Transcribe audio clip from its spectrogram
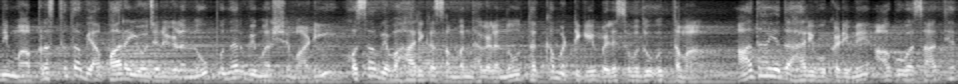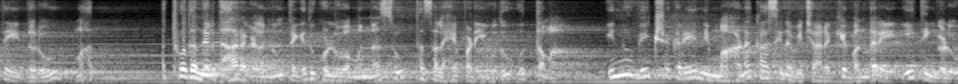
ನಿಮ್ಮ ಪ್ರಸ್ತುತ ವ್ಯಾಪಾರ ಯೋಜನೆಗಳನ್ನು ಪುನರ್ವಿಮರ್ಶೆ ಮಾಡಿ ಹೊಸ ವ್ಯವಹಾರಿಕ ಸಂಬಂಧಗಳನ್ನು ತಕ್ಕಮಟ್ಟಿಗೆ ಬೆಳೆಸುವುದು ಉತ್ತಮ. ಆದಾಯದ ಹರಿವು ಕಡಿಮೆ ಆಗುವ ಸಾಧ್ಯತೆ ಇದ್ದರೂ ಮಹತ್ವ ಮಹತ್ವದ ನಿರ್ಧಾರಗಳನ್ನು ತೆಗೆದುಕೊಳ್ಳುವ ಮುನ್ನ ಸೂಕ್ತ ಸಲಹೆ ಪಡೆಯುವುದು ಉತ್ತಮ. ಇನ್ನು ವೀಕ್ಷಕರೇ, ನಿಮ್ಮ ಹಣಕಾಸಿನ ವಿಚಾರಕ್ಕೆ ಬಂದರೆ ಈ ತಿಂಗಳು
